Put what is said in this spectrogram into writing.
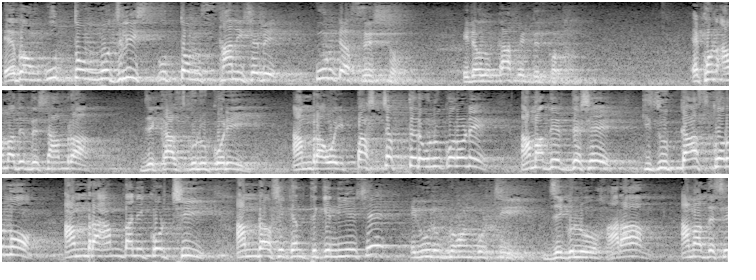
এবং উত্তম মজলিস, উত্তম স্থান হিসেবে কোনটা শ্রেষ্ঠ? এটা হলো কাফেরদের কথা। এখন আমাদের দেশে আমরা যে কাজগুলো করি আমরা ওই পাশ্চাত্যের অনুকরণে আমাদের দেশে কিছু কাজকর্ম আমরা আমদানি করছি, আমরাও সেখান থেকে নিয়ে এসে এগুলো গ্রহণ করছি, যেগুলো হারাম। আমাদের দেশে,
